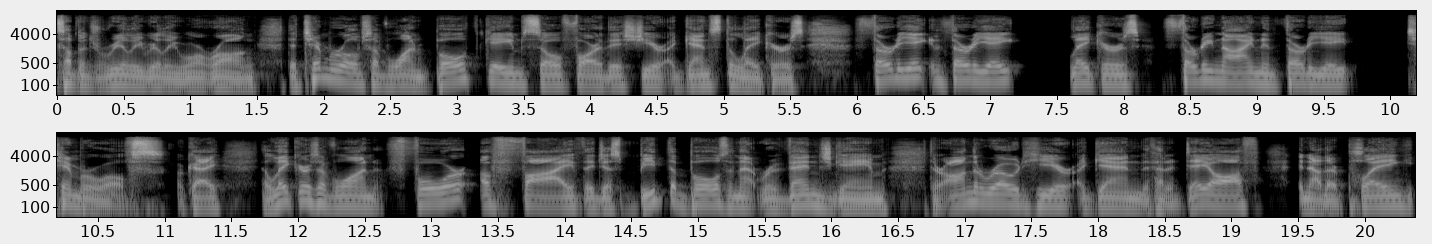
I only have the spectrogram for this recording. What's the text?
something's really, really wrong. The Timberwolves have won both games so far this year against the Lakers 38 and 38, Lakers, 39 and 38. Timberwolves. Okay. The Lakers have won four of five. They just beat the Bulls in that revenge game. They're on the road here again. They've had a day off and now they're playing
